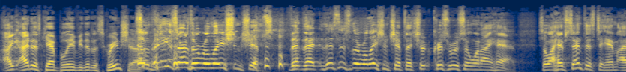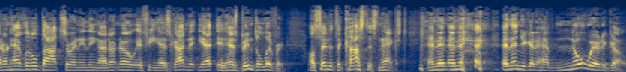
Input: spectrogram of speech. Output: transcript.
I, I just can't believe he did a screenshot. So these are the relationships that, that this is the relationship that Chris Russo and I have. So I have sent this to him. I don't have little dots or anything. I don't know if he has gotten it yet. It has been delivered. I'll send it to Costas next, and then and then and then you're going to have nowhere to go.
